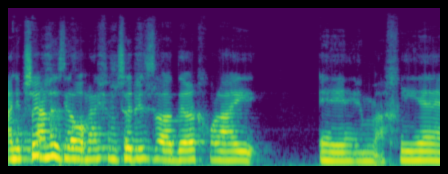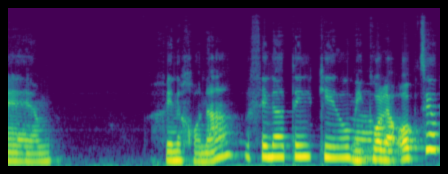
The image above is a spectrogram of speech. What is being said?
אני חושבת שזו, להשתמש- שזו הדרך אולי אמ, הכי, אמ, הכי נכונה, לפי דעתי, כאילו. מכל האופציות?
